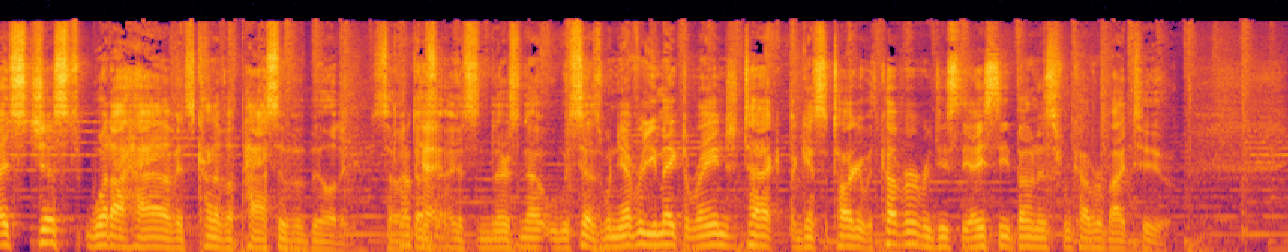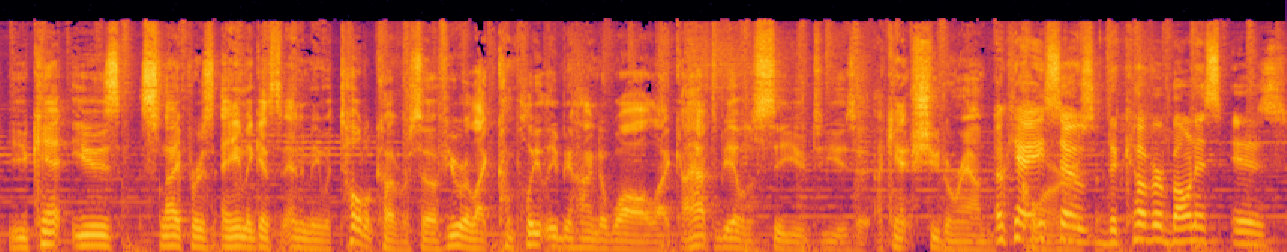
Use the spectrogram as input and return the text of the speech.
It's just what I have. It's kind of a passive ability. So it Okay. doesn't. It's there's no. It says whenever you make the range attack against a target with cover, reduce the AC bonus from cover by two. You can't use sniper's aim against an enemy with total cover. So if you were like completely behind a wall, like I have to be able to see you to use it. I can't shoot around. Okay, so the cover bonus is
